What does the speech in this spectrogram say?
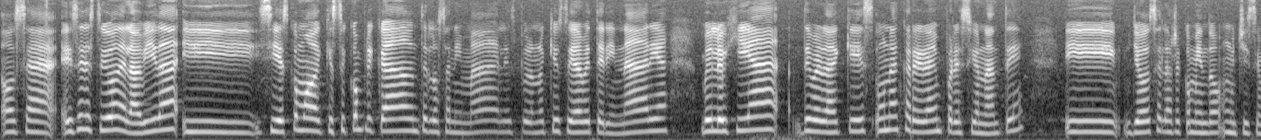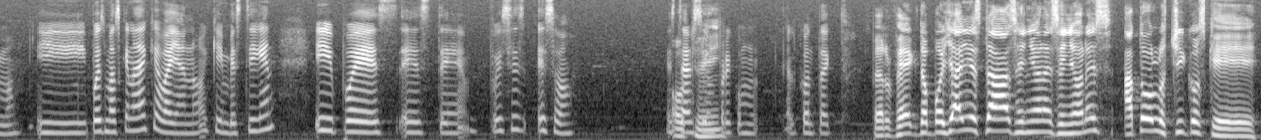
o sea, es el estudio de la vida y si es como que estoy complicado entre los animales, pero no quiero estudiar veterinaria, biología de verdad que es una carrera impresionante y yo se las recomiendo muchísimo. Y pues más que nada que vayan, ¿no? Que investiguen y pues este, pues es eso, estar siempre como al contacto. Perfecto, pues ya ahí está, señoras y señores, a todos los chicos que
